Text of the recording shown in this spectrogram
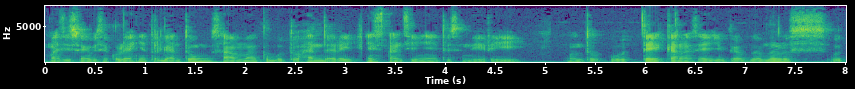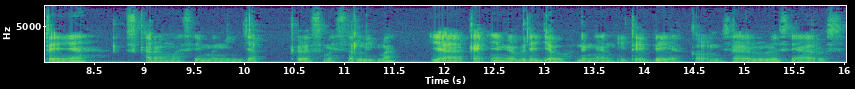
mahasiswa yang bisa kuliahnya tergantung sama kebutuhan dari instansinya itu sendiri. Untuk UT karena saya juga belum lulus UT-nya sekarang masih menginjak ke semester 5 ya kayaknya nggak beda jauh dengan ITB ya. Kalau misalnya lulus ya harus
